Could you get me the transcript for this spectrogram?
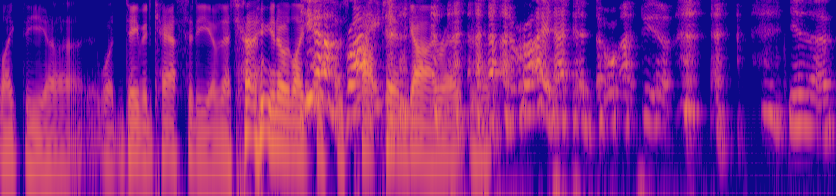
like the uh, what David Cassidy of that time, you know, like yeah, this, this right. top ten guy, right? You know? right. I had no idea. you know.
